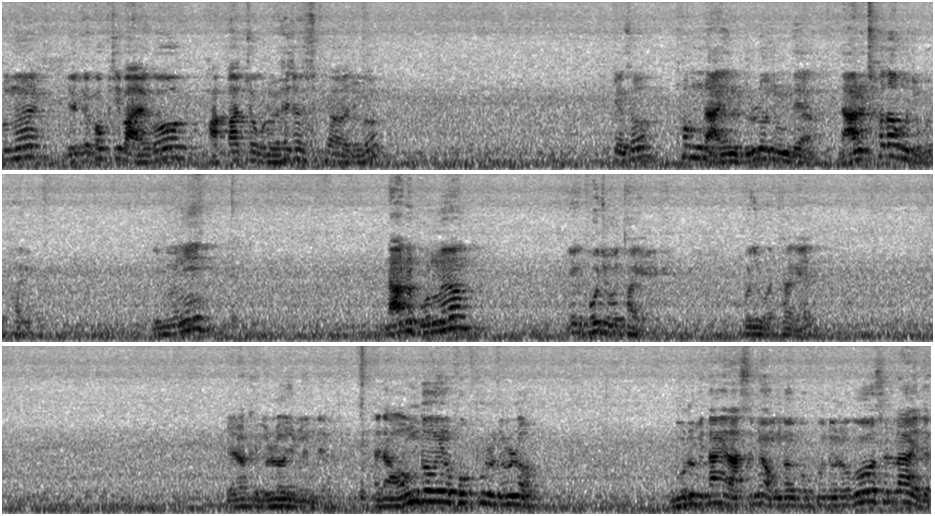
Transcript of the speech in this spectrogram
손을 이렇게 꺾지 말고 바깥쪽으로 회전시켜가지고 해서 턱 라인을 눌러주면 돼요. 나를 쳐다보지 못하게. 이분이 나를 보면 여기 보지 못하게. 보지 못하게. 이렇게 눌러주면 돼요. 그다음 엉덩이로 복부를 눌러. 무릎이 땅에 닿으면 엉덩이 복부 누르고 슬라이드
